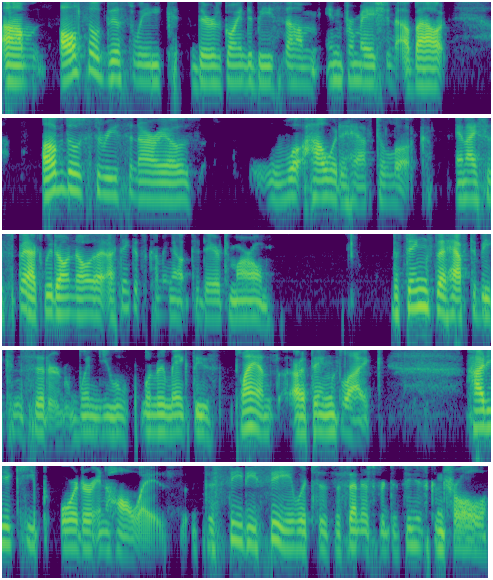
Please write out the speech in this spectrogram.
Um, also this week there's going to be some information about of those three scenarios how would it have to look? And i suspect we don't know that i think it's coming out today or tomorrow the things that have to be considered when you when we make these plans are things like how do you keep order in hallways? The cdc which is the centers for disease control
